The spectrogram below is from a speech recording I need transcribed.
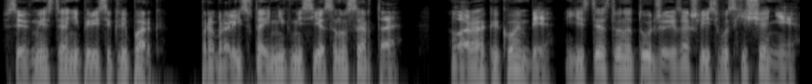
Все вместе они пересекли парк, пробрались в тайник месье Санусерта, Ларак и Комби, естественно, тут же изошлись в восхищении,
